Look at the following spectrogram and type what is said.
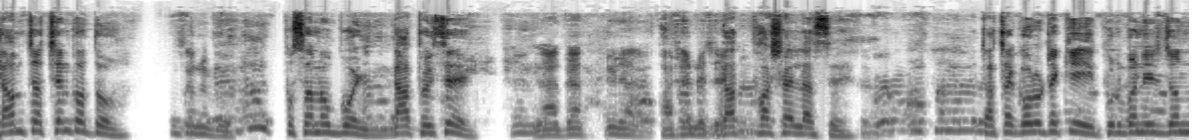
দাম চাচ্ছেন কত? পঁচানব্বই। দাঁত হইছে? দাঁত ফাঁসাইল আছে চাচা গরুটা কি কুরবানির জন্য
